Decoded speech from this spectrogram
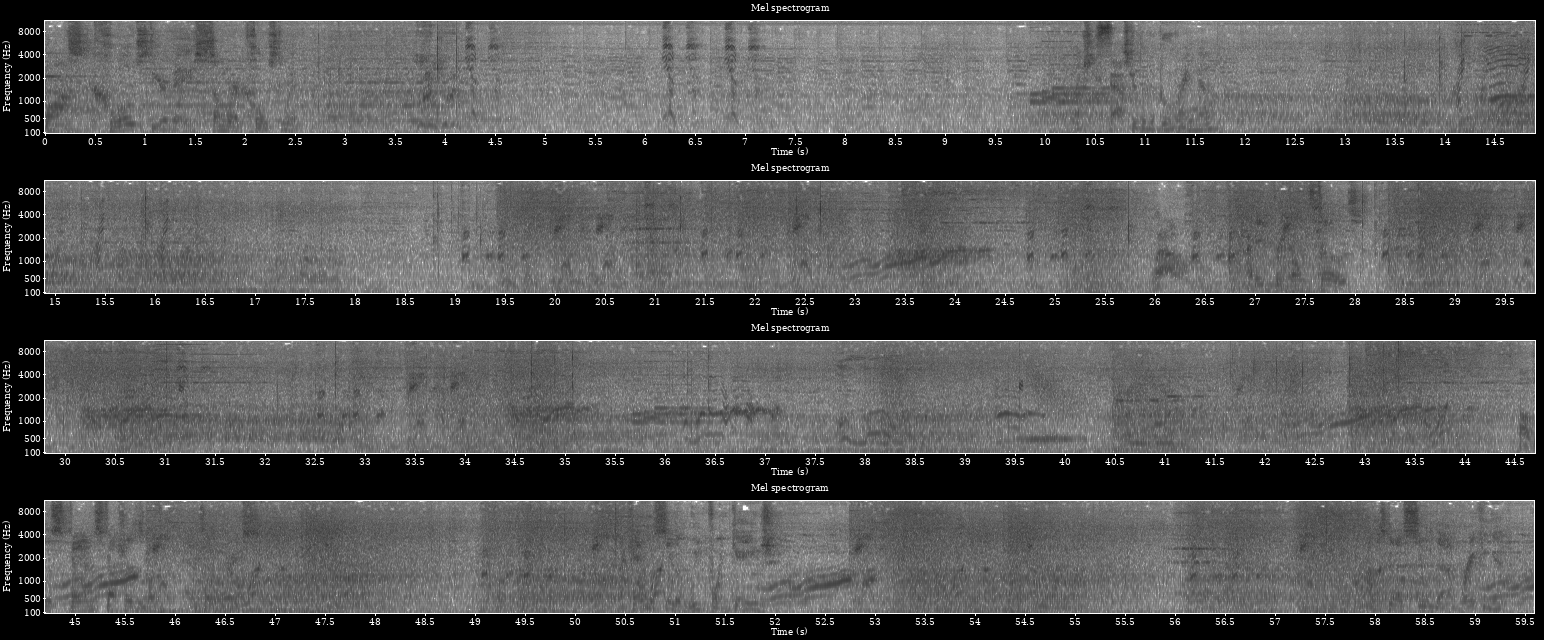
boss close to your base, somewhere close to it. Faster than the boomerang now? This van special is not until it breaks. I can't even see the weak point gauge. I'm just gonna assume that I'm breaking it.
